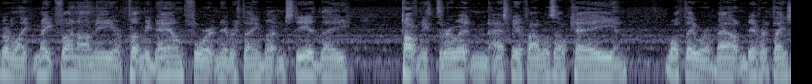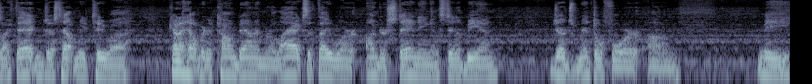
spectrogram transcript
going to like make fun of me or put me down for it and everything but instead they talked me through it and asked me if I was okay and what they were about and different things like that, and just helped me to uh, kind of help me to calm down and relax. That they were understanding instead of being judgmental for um, me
